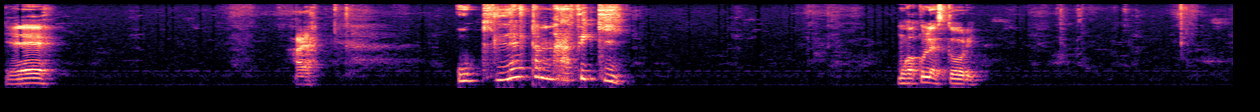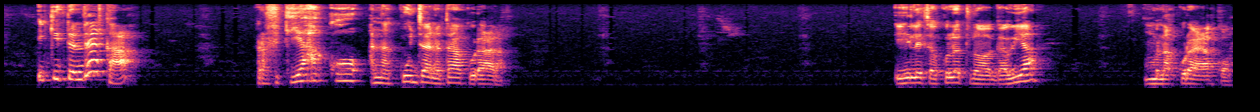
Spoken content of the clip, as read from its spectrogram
Eh. Haya, ukileta marafiki mukakule story, ikitendeka rafiki yako anakuja anataka kurara ile chakula tunawagawia, mnakura yako,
